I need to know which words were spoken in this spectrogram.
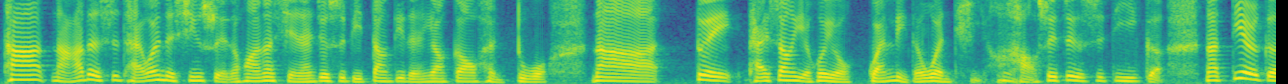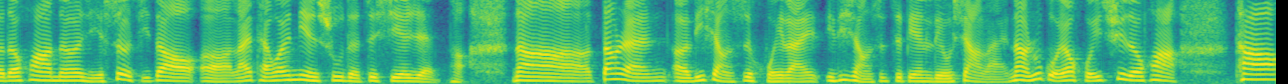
他拿的是台湾的薪水的话，那显然就是比当地的人要高很多。那对台商也会有管理的问题，好，所以这个是第一个。那第二个的话呢，也涉及到呃来台湾念书的这些人哈。那当然呃理想是回来，理想是这边留下来。那如果要回去的话，他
